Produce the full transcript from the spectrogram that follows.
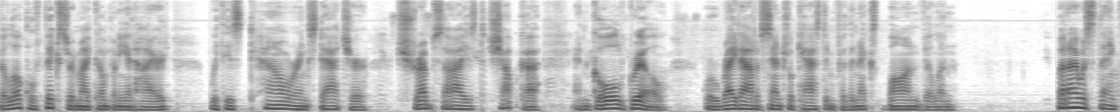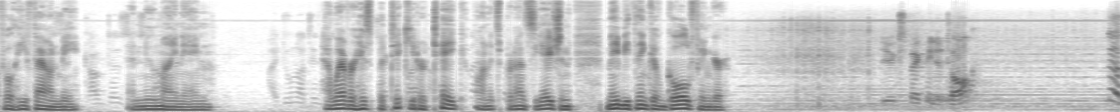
The local fixer my company had hired, with his towering stature, shrub sized shapka, and gold grill, were right out of central casting for the next Bond villain. But I was thankful he found me and knew my name. However, his particular take on its pronunciation made me think of Goldfinger. Do you expect me to talk? No,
